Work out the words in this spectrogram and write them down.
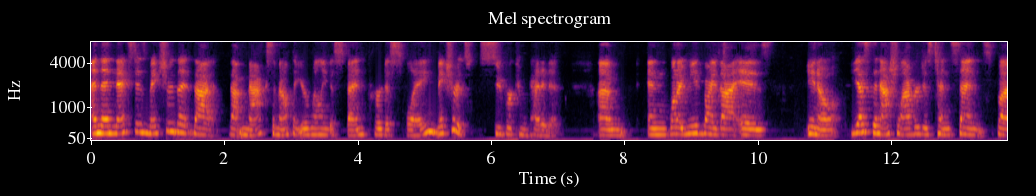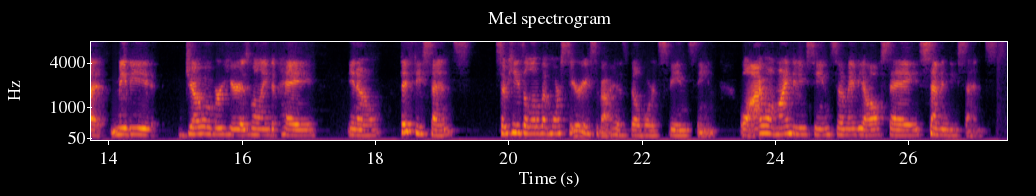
And then next is make sure that that that max amount that you're willing to spend per display, make sure it's super competitive. Um, and what I mean by that is, you know, yes, the national average is 10 cents, but maybe Joe over here is willing to pay, you know, 50 cents. So he's a little bit more serious about his billboards being seen. Well, I want mine to be seen, so maybe I'll say 70 cents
